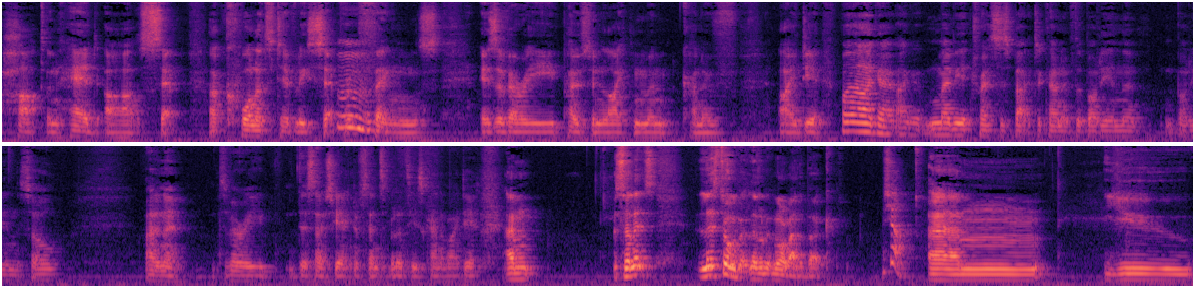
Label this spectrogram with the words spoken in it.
heart and head are sep- are qualitatively separate things is a very post Enlightenment kind of idea. Well, I go, I go, maybe it traces back to kind of the body and the body and the soul. I don't know. It's a very dissociation of sensibilities kind of idea. Um, so let's let's talk a little bit more about the book. sure, Um, you.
